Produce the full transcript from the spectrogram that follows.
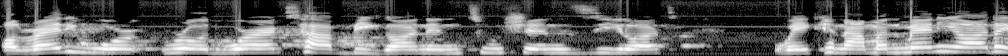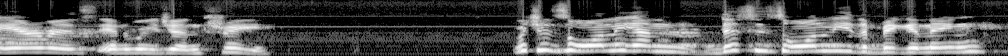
Already road works have begun in Tuschen, Zeelugt, Wakenaam, and many other areas in Region 3, which is only, and this is only the beginning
